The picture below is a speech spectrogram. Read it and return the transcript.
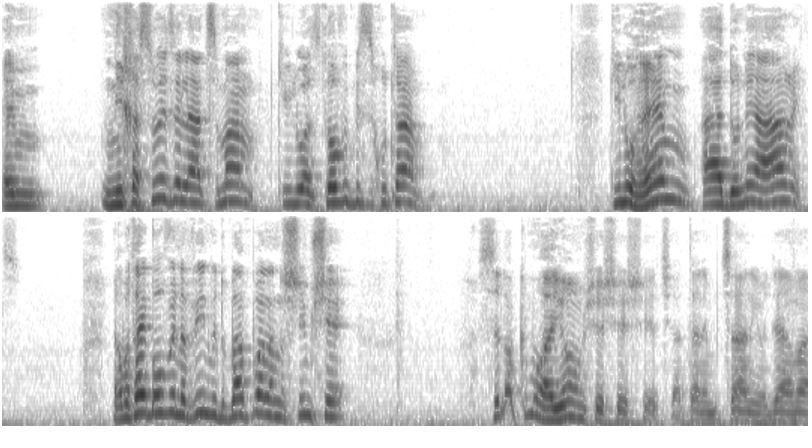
הם ניכסו את זה לעצמם, כאילו הטוב היא בזכותם. כאילו הם האדוני הארץ. רבותיי, בואו ונבין, מדובר פה על אנשים ש... זה לא כמו היום ש... ש... ש... שאתה נמצא, אני יודע מה,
